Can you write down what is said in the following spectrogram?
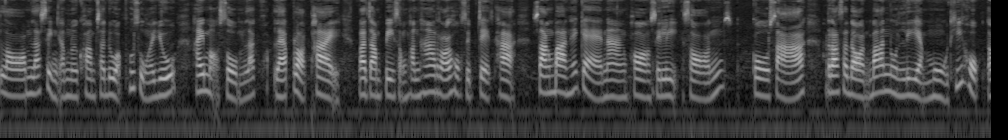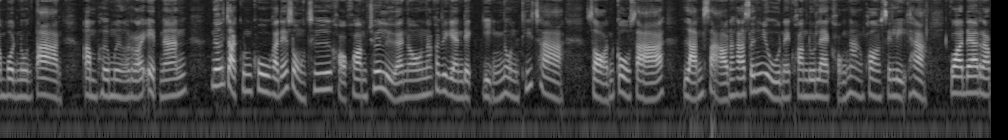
ดล้อม และสิ่งอำนวยความสะดวกผู้สูงอายุให้เหมาะสมและและปลอดภัย ประจำปี 2567 ค่ะ สร้างบ้านให้แก่นางพองศิริสอน โกษา ราษฎรบ้านนนเหลี่ยมหมู่ที่ 6ตำบลนนตาลอำเภอเมืองร้อยเอ็ดนั้น เนื่องจากคุณครูค่ะได้ส่งชื่อขอความช่วยเหลือน้องนักเรียนเด็กหญิงนนทิชา สอนโกษา หลานสาวนะคะ ซึ่งอยู่ในความดูแลของนางพรศิริค่ะ ว่าได้รับ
